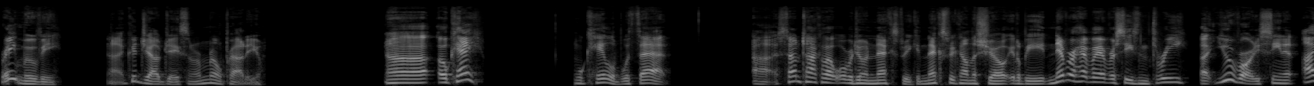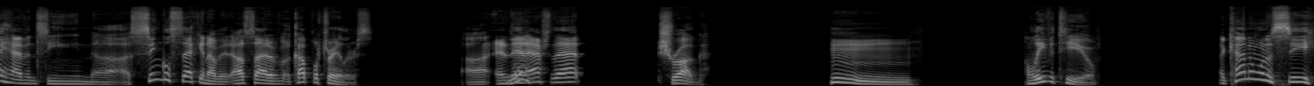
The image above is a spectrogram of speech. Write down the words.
great movie. Uh, good job, Jason. I'm real proud of you. Uh, okay. Well, Caleb, with that, uh, it's time to talk about what we're doing next week. And next week on the show, it'll be Never Have I Ever season three. Uh, you've already seen it. I haven't seen uh, a single second of it outside of a couple trailers. Uh, and then Yeah. after that, Shrug. Hmm. I'll leave it to you. I kind of want to see.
